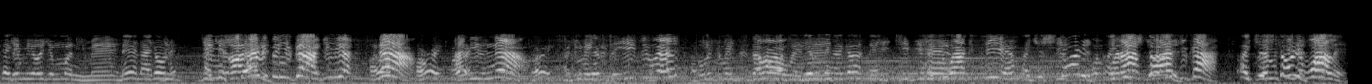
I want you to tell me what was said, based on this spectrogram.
hey. Give me all your money, man. Man, I don't. Give, give me all, everything you got. Give me that all now. All right, all right. I need it now. All right. I can make this the easy way, or we can make this the hard way, man. Everything I got, man. Keep, keep your hand where I can see him. I just started. What, I what just else, started. What else you got? I just Let me started. see your wallet.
